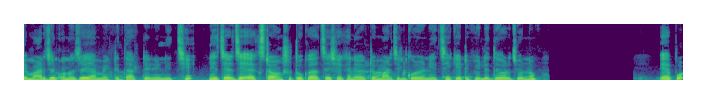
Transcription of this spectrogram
এই মার্জিন অনুযায়ী আমি একটি দাগ টেনে নিচ্ছি। নিচের যে এক্সট্রা অংশটুকু আছে, সেখানেও একটা মার্জিন করে নিচ্ছি কেটে ফেলে দেওয়ার জন্য। এরপর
